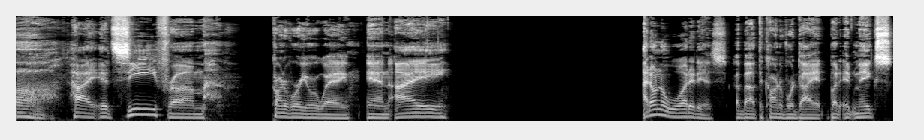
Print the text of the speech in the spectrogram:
Oh, hi, it's Z from Carnivore Your Way, and I I don't know what it is about the carnivore diet, but it makes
